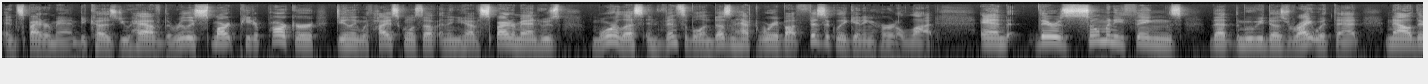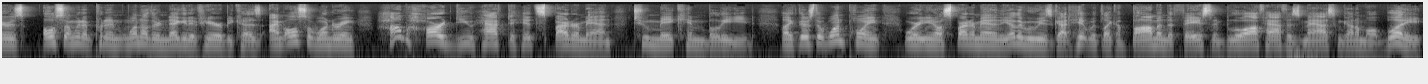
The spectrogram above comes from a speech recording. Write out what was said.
and Spider-Man because you have the really smart Peter Parker dealing with high school and stuff and then you have Spider-Man who's more or less invincible and doesn't have to worry about physically getting hurt a lot. And there's so many things that the movie does right with that. Now, there's also, I'm going to put in one other negative here because I'm also wondering how hard do you have to hit Spider Man to make him bleed? Like, there's the one point where, you know, Spider Man in the other movies got hit with like a bomb in the face and it blew off half his mask and got him all bloody.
